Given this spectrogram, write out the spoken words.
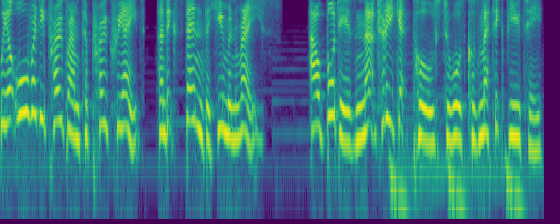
we are already programmed to procreate and extend the human race. Our bodies naturally get pulled towards cosmetic beauty,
